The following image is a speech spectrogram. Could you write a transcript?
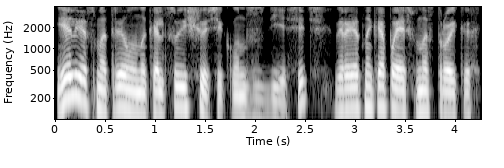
Элия смотрела на кольцо еще секунд с десять, вероятно, копаясь в настройках,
